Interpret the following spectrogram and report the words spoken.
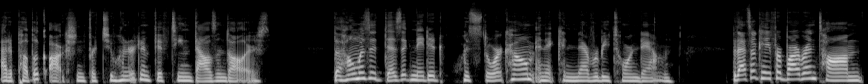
at a public auction for $215,000. The home is a designated historic home and it can never be torn down. But that's okay for Barbara and Tom,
